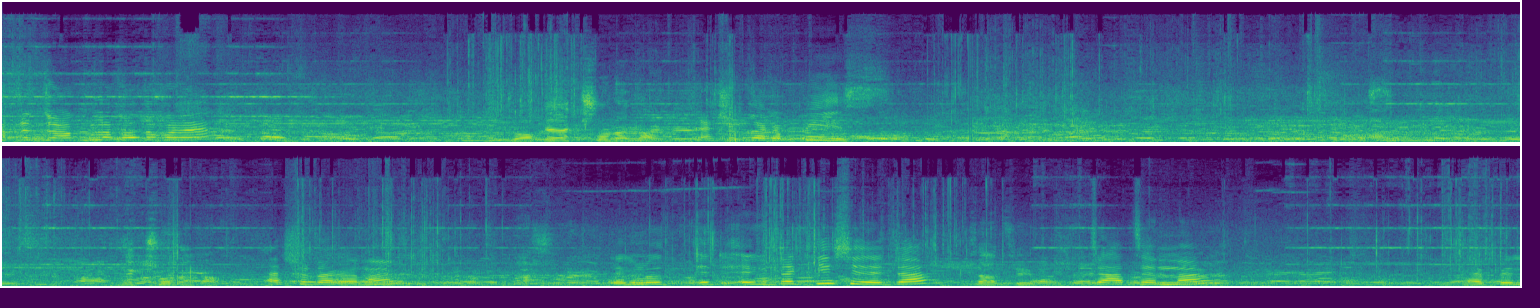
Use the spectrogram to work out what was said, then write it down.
আপনার জগগুলো কত করে? জগ একশো টাকা। একশো টাকা পিস একশো টাকা। একশো টাকা না? এগুলো এটা কিসের এটা? চাচের। না? অ্যাপেল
